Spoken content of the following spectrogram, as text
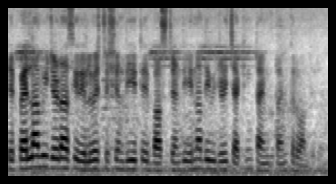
ਤੇ ਪਹਿਲਾਂ ਵੀ ਜਿਹੜਾ ਅਸੀਂ ਰੇਲਵੇ ਸਟੇਸ਼ਨ ਦੀ ਤੇ ਬੱਸ ਸਟੈਂਡ ਦੀ, ਇਹਨਾਂ ਦੀ ਵੀ ਜਿਹੜੀ ਚੈਕਿੰਗ ਟਾਈਮ ਟੂ ਟਾਈਮ ਕਰਵਾਉਂਦੇ ਰਹੇ।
